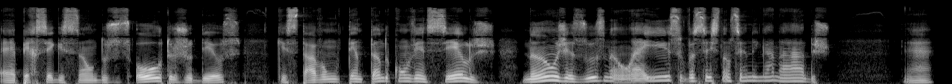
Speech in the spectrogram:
é, perseguição dos outros judeus que estavam tentando convencê-los: não, Jesus não é isso, vocês estão sendo enganados. Né?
